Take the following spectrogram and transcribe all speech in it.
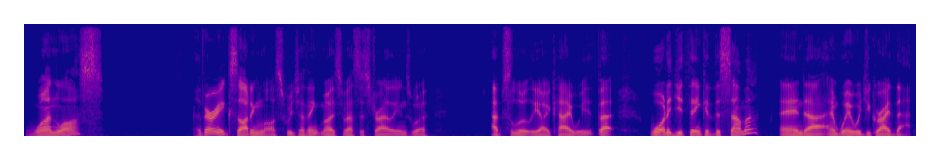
one loss. A very exciting loss, which I think most of us Australians were absolutely okay with. But what did you think of the summer, and uh, and where would you grade that?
